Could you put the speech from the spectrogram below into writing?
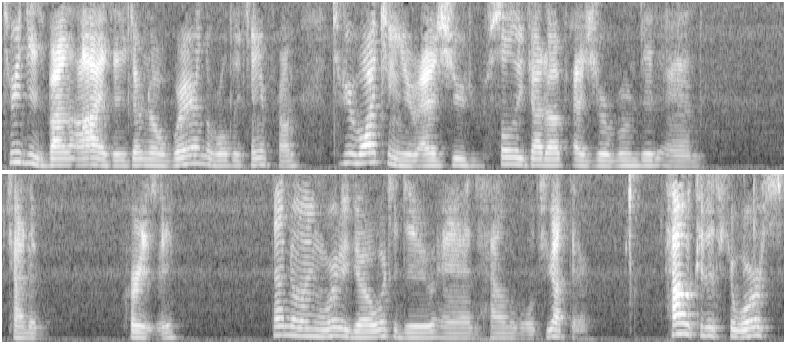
to meet these violent eyes that you don't know where in the world they came from, to be watching you as you slowly got up as you're wounded and kind of crazy, not knowing where to go, what to do, and how in the world you got there. How could this get worse?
